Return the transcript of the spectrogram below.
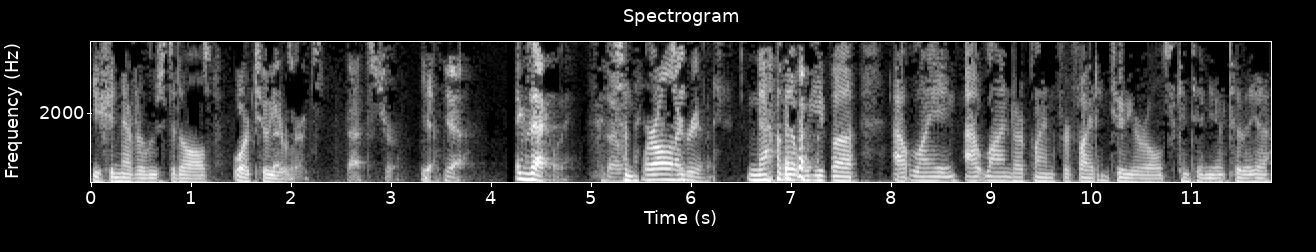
you should never lose to dolls or two year olds. That's true. Yes. Yeah, exactly. So, So- we're all in so- agreement. Now that we've uh, outlined outlined our plan for fighting two year olds, continue to the uh,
